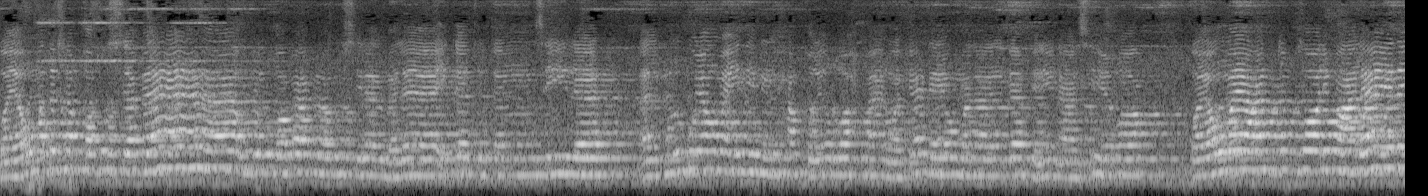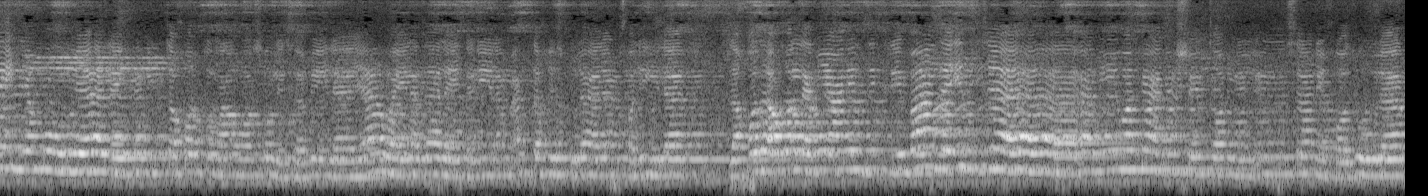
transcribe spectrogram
ويوم تشقق السماء بالغمام ونزل الملائكة تنزيلا الملك يومئذ الحق للرحمن وكان يوما على الكافرين عسيرا. ويوم يعد الظالم على يديه يقول يا ليتني اتخذت مع الرسول سبيلا. يا ويلتى ليتني لم أتخذ فلانا خليلا. لقد أضلني عن الذكر بعد إذ الشيطان للانسان خذولا.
